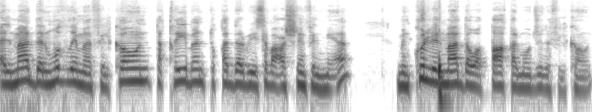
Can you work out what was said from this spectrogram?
المادة المظلمة في الكون تقريبا تقدر ب 27% من كل المادة والطاقة الموجودة في الكون.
